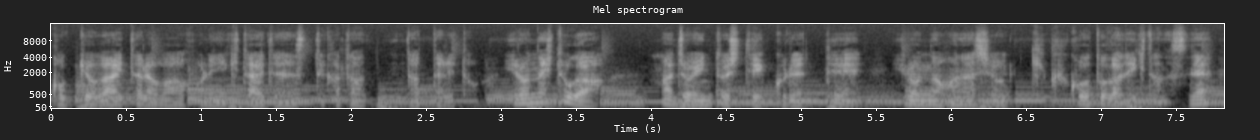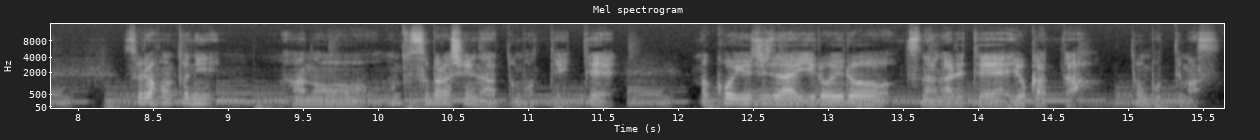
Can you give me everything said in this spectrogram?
国境が空いたらワーホリに行きたいですって方だったりといろんな人が、まあ、ジョイントしてくれていろんなお話を聞くことができたんですね。それは本当にあの本当素晴らしいなと思っていて、まあ、こういう時代いろいろつながれてよかったと思ってます。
